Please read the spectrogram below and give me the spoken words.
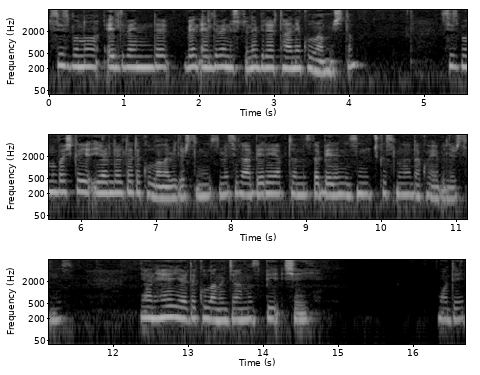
Siz bunu eldiveninde ben eldiven üstüne birer tane kullanmıştım. Siz bunu başka yerlerde de kullanabilirsiniz. Mesela bere yaptığınızda berenizin uç kısmına da koyabilirsiniz. Yani her yerde kullanacağınız bir şey model.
